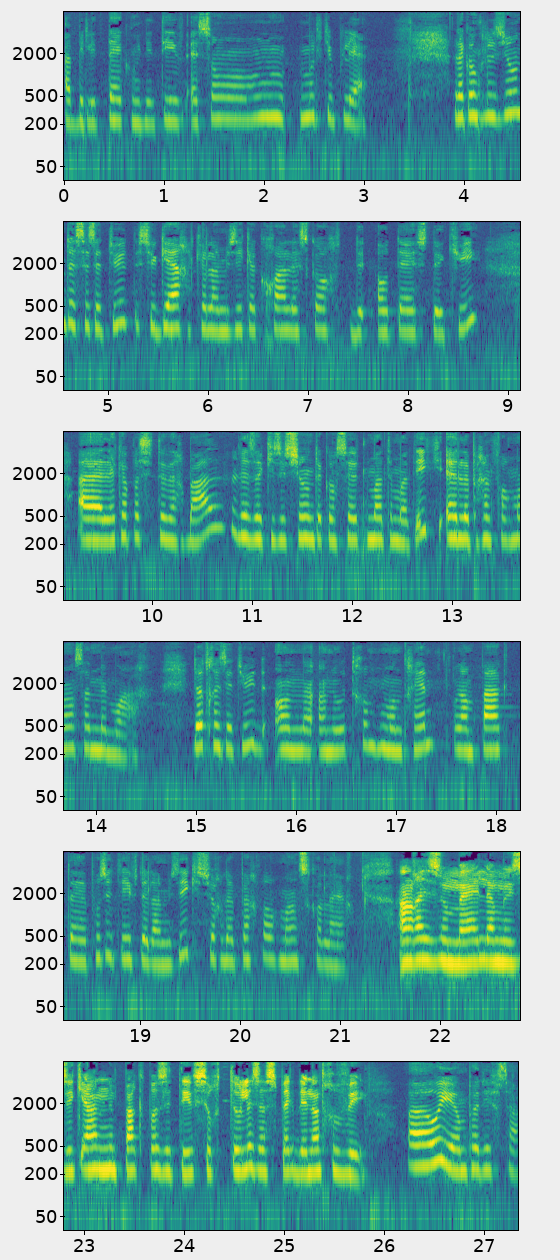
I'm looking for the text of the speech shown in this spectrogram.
habiletés cognitives sont multipliées. La conclusion de ces études suggère que la musique accroît les scores de de QI, euh, les capacités verbales, les acquisitions de concepts mathématiques et les performances en mémoire. D'autres études ont en outre montré l'impact positif de la musique sur les performances scolaires. En résumé, la musique a un impact positif sur tous les aspects de notre vie. Euh, oui, on peut dire ça.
